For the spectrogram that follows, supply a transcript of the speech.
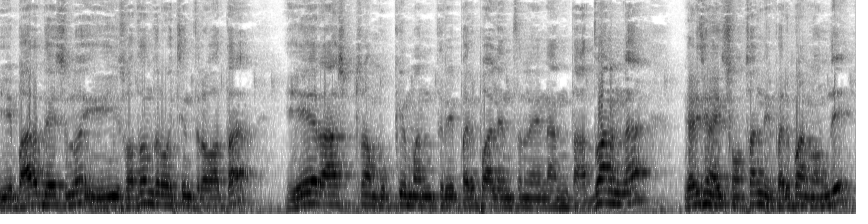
ఈ భారతదేశంలో ఈ స్వతంత్రం వచ్చిన తర్వాత ఏ రాష్ట్ర ముఖ్యమంత్రి పరిపాలించలేనంత అధ్వానంగా గడిచిన ఐదు సంవత్సరాలు నీ పరిపాలన ఉంది.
